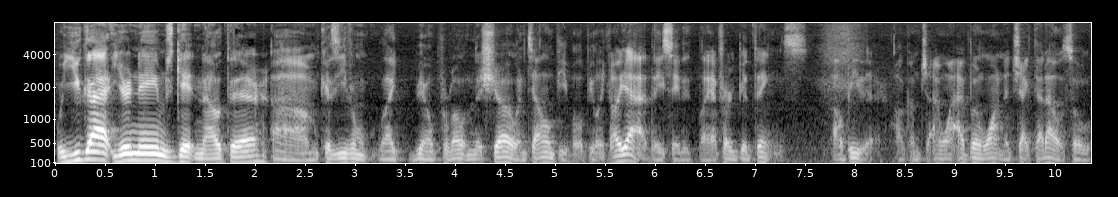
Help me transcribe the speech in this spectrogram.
Well, you got your name's getting out there um, because even like you know promoting the show and telling people, be like, oh yeah, they say that like I've heard good things. I'll be there. I'll come. Ch- I want, I've been wanting to check that out. So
